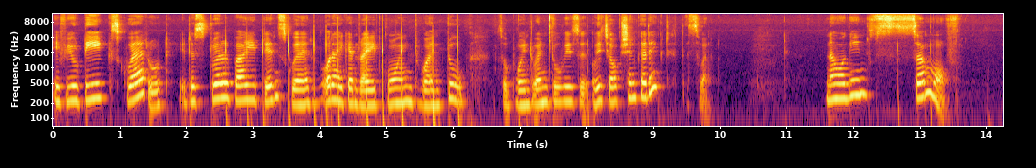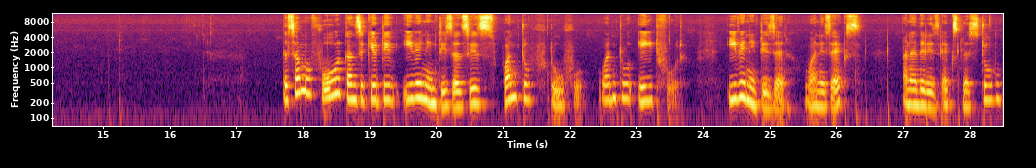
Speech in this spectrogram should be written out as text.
if you take square root it is 12 by 10 square or I can write 0.12 so 0.12 is which option correct? This one now again sum of. The sum of four consecutive even integers is 1 to 2, 4, 1 to 8, 4. Even integer, one is x, another is x plus 2,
